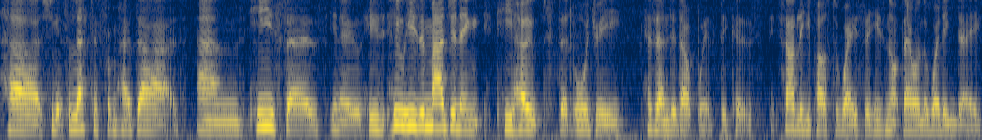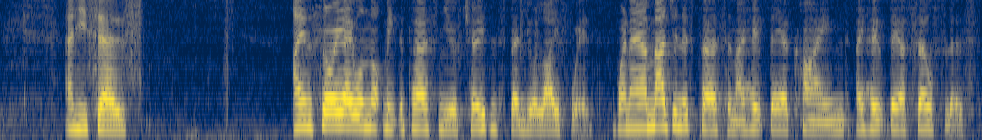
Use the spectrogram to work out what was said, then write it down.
her she gets a letter from her dad, and he says, you know, he's who he's imagining he hopes that Audrey has ended up with because sadly he passed away, so he's not there on the wedding day, and he says, I am sorry I will not meet the person you have chosen to spend your life with. When I imagine this person, I hope they are kind. I hope they are selfless.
